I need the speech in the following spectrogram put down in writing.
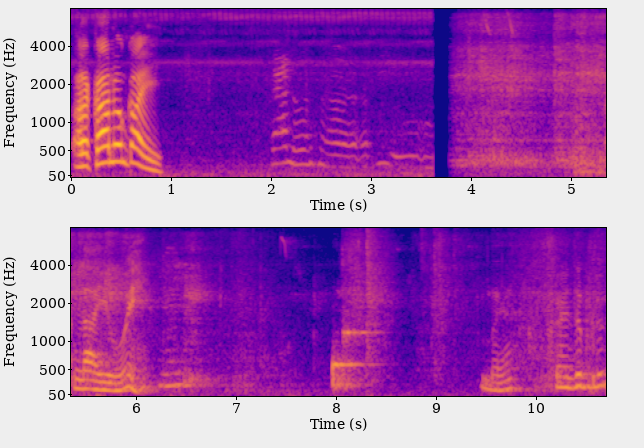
चला तुम्हाला भाकर जायचंय ना होय ए साक्षी भाकर आण गं. लांब तरी अरे कालवण काय आहे? चालू लाईव होय बया काय जपलं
